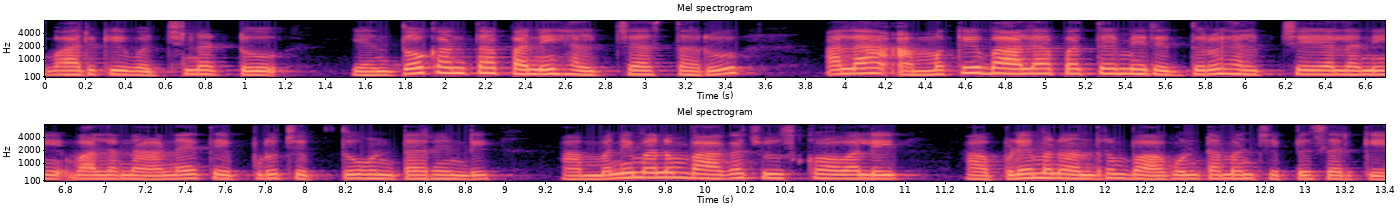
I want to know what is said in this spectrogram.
వారికి వచ్చినట్టు ఎంతో కొంత పని హెల్ప్ చేస్తారు. అలా అమ్మకి బాగాలేకపోతే మీరిద్దరూ హెల్ప్ చేయాలని వాళ్ళ నాన్న అయితే ఎప్పుడూ చెప్తూ ఉంటారండి. అమ్మని మనం బాగా చూసుకోవాలి అప్పుడే మనం అందరం బాగుంటామని చెప్పేసరికి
